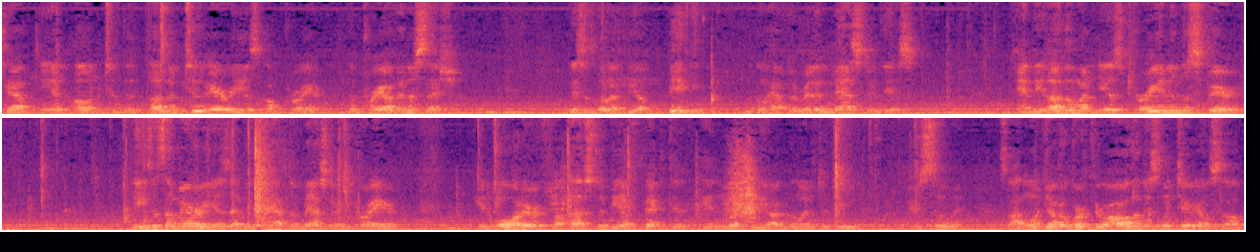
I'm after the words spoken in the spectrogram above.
tap in onto the other two areas of prayer. The prayer of intercession. This is gonna be a biggie. We're gonna have to really master this. And the other one is praying in the spirit. These are some areas that we're gonna have to master in prayer in order for us to be effective in what we are going to be pursuing. So I want y'all to work through all of this material. So,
